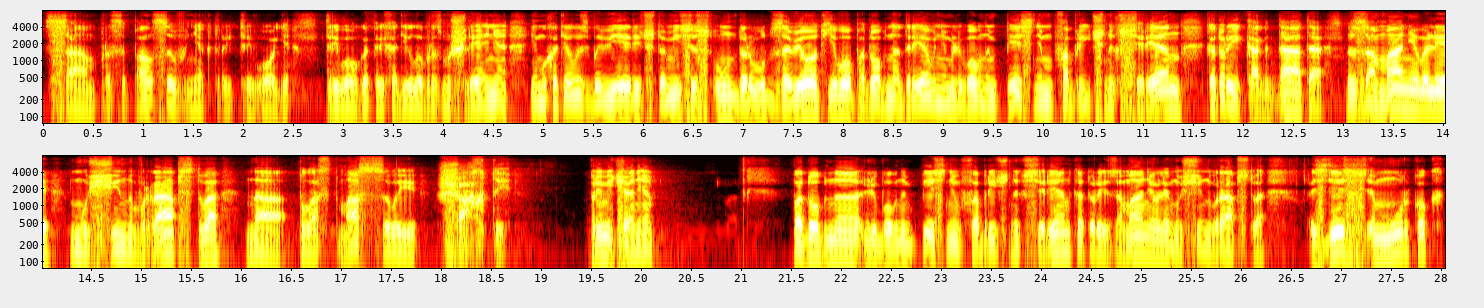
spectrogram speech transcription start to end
сам просыпался в некоторой тревоге. Тревога переходила в размышления. Ему хотелось бы верить, что миссис Ундервуд зовет его, подобно древним любовным песням фабричных сирен, которые когда-то заманивали мужчин в рабство на пластмассовые шахты. Примечание. Подобно любовным песням фабричных сирен, которые заманивали мужчин в рабство. Здесь Муркок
